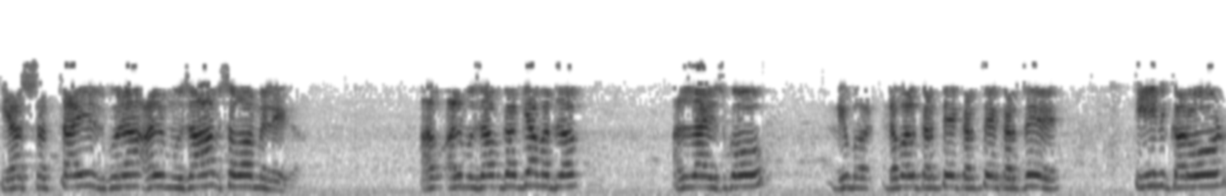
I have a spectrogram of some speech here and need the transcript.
یا ستائیس گنا المضاف ثواب ملے گا۔ اب المضاف کا کیا مطلب؟ اللہ اس کو ڈبل کرتے کرتے کرتے تین کروڑ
